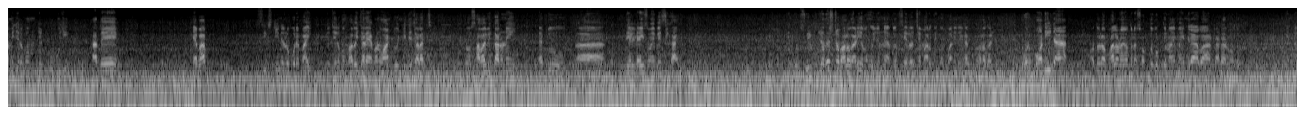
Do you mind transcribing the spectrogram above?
আমি যেরকম যেটুকু বুঝি, তাতে এবার সিক্সটিনের ওপরে পাই। তো যেরকমভাবেই চালাই, এখন ওয়ান টোয়েন্টিতে চালাচ্ছি। তো স্বাভাবিক কারণেই একটু তেলটা এই সময় বেশি খায়। কিন্তু সুইফট যথেষ্ট ভালো গাড়ি এবং ওই জন্য এত সেল হচ্ছে মারুতি কোম্পানির, এটা খুব ভালো গাড়ি। ওর বডিটা অতটা ভালো নয়, অতটা শক্তপোক্ত নয়, মাহিন্দ্রা বা টাটার মতো। কিন্তু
